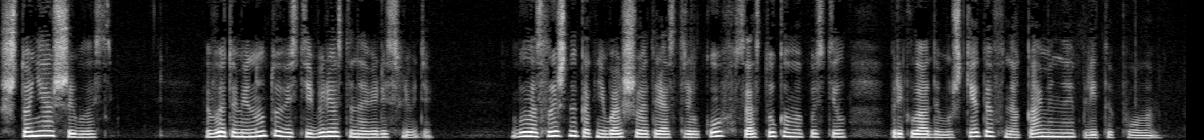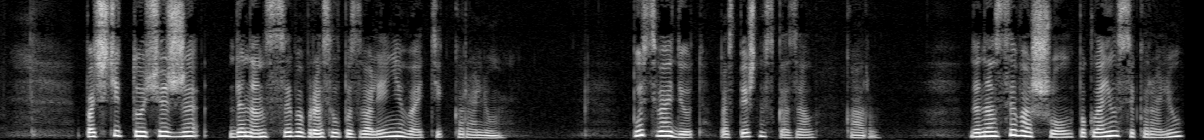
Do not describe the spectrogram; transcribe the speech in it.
что не ошиблась». В эту минуту в вестибюле остановились люди. Было слышно, как небольшой отряд стрелков со стуком опустил приклады мушкетов на каменные плиты пола. Почти тотчас же Денансе попросил позволения войти к королю. «Пусть войдет», — поспешно сказал Карл. Денансе вошел, поклонился королю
